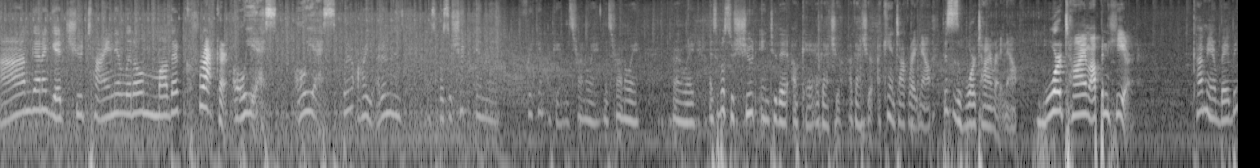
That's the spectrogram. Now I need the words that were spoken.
I'm gonna get you, tiny little mother cracker. Oh, yes. Oh, yes. Where are you? I don't know. I'm supposed to shoot in the freaking. Okay, let's run away. Let's run away. Run away. I'm supposed to shoot into the. Okay, I got you. I got you. I can't talk right now. This is wartime right now. Wartime up in here. Come here, baby.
